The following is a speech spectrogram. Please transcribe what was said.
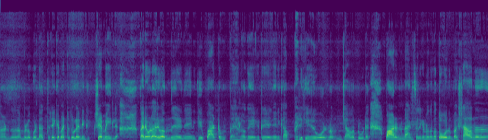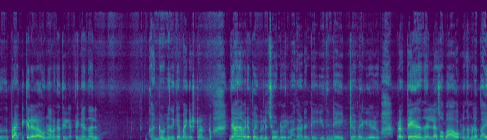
കാണുന്നത്. നമ്മളെ കൊണ്ട് അത്രയൊക്കെ പറ്റത്തുള്ളൂ. എനിക്ക് ക്ഷമയില്ല. കരോളുകാർ വന്നു കഴിഞ്ഞാൽ എനിക്ക് പാട്ടും ബഹളമൊക്കെ കേട്ടിട്ട് കഴിഞ്ഞാൽ എനിക്ക് അപ്പോഴേ കയറി ഓടണം എനിക്ക് അവരുടെ കൂടെ പാടണം ഡാൻസ് കളിക്കണം എന്നൊക്കെ തോന്നും. പക്ഷേ അതൊന്നും പ്രാക്ടിക്കലല്ല അതൊന്നും നടക്കത്തില്ല. പിന്നെ എന്നാലും കണ്ടുകൊണ്ട് നിൽക്കാൻ ഭയങ്കര ഇഷ്ടമാണ് കേട്ടോ. ഞാൻ അവരെ പോയി വിളിച്ചുകൊണ്ട് വരും. അതാണ് എന്റെ ഇതിന്റെ ഏറ്റവും വലിയൊരു പ്രത്യേകത എന്നല്ല സ്വഭാവം. നമ്മൾ ബൈ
